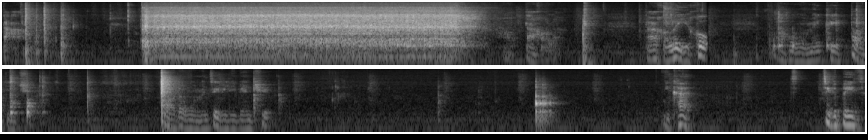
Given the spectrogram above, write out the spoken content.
打。打好了，打好了以后，然后我们可以倒进去，倒到我们这个里边去。你看。这个杯子，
